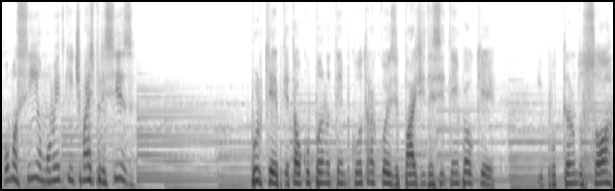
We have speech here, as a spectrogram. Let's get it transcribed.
Como assim? É o momento que a gente mais precisa. Por quê? Porque está ocupando tempo com outra coisa. E parte desse tempo é o quê? Imputando só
